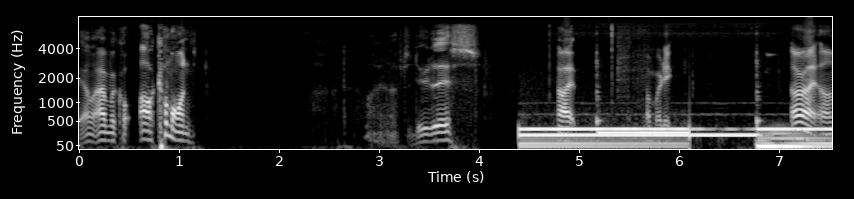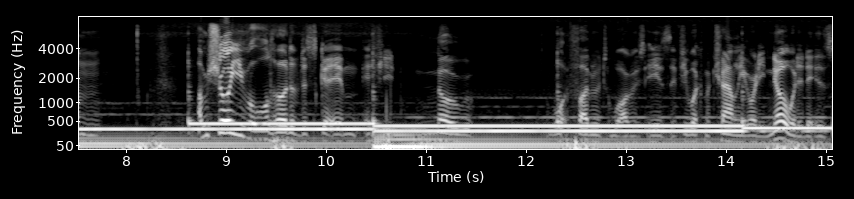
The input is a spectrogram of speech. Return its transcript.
Wait, I'm, I'm record- Oh, come on! Oh, I have to do this? Alright, I'm ready. Alright, um... I'm sure you've all heard of this game if you know what Five Nights at Wario's is. If you watch my channel, you already know what it is.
